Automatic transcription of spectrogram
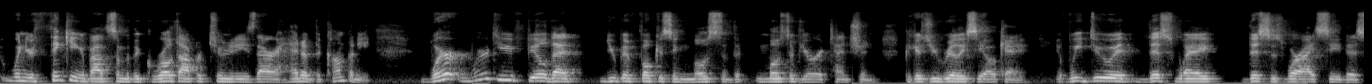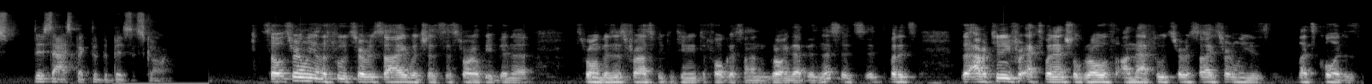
when you're thinking about some of the growth opportunities that are ahead of the company, where where do you feel that you've been focusing most of the most of your attention because you really see okay if we do it this way this is where i see this this aspect of the business going so certainly on the food service side which has historically been a strong business for us we continue to focus on growing that business it's, it's but it's the opportunity for exponential growth on that food service side certainly is let's call it as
